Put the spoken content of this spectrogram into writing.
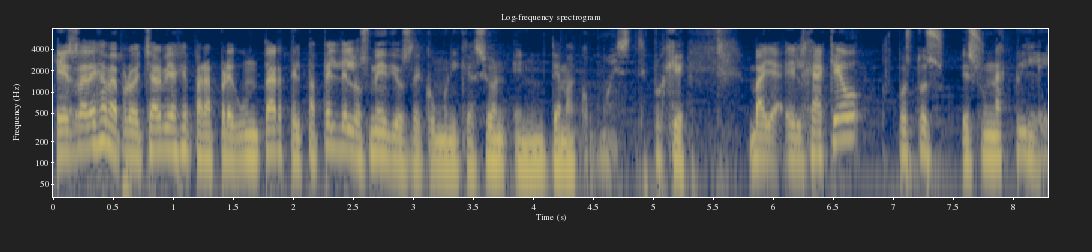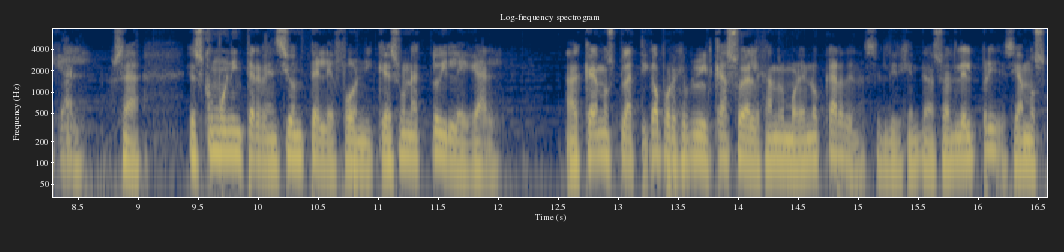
Esra, déjame aprovechar viaje para preguntarte el papel de los medios de comunicación en un tema como este, porque vaya, el hackeo, por supuesto, es, es un acto ilegal, o sea, es como una intervención telefónica, es un acto ilegal. Acá hemos platicado, por ejemplo, el caso de Alejandro Moreno Cárdenas, el dirigente nacional del PRI. Decíamos,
